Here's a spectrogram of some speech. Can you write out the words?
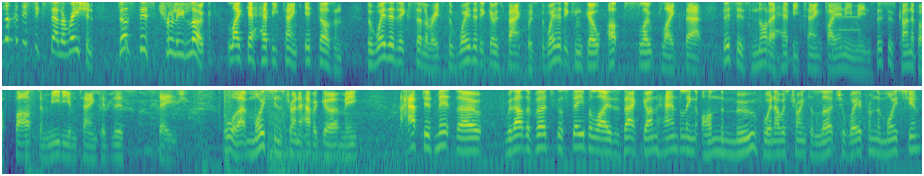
look at this acceleration. Does this truly look like a heavy tank? It doesn't. The way that it accelerates, the way that it goes backwards, the way that it can go up slope like that, this is not a heavy tank by any means. This is kind of a fast and medium tank at this stage. Oh, that Moistion's trying to have a go at me. I have to admit, though, without the vertical stabilizers, that gun handling on the move when I was trying to lurch away from the Moistion,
